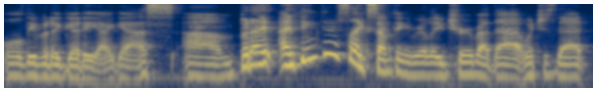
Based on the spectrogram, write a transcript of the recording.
oldie but a goodie, I guess. Um, but I, I think there's like something really true about that, which is that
